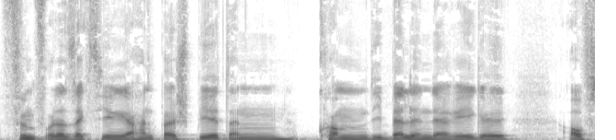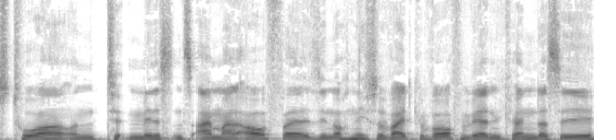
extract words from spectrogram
fünf- oder sechsjähriger Handball spielt, dann kommen die Bälle in der Regel aufs Tor und tippen mindestens einmal auf, weil sie noch nicht so weit geworfen werden können, dass sie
